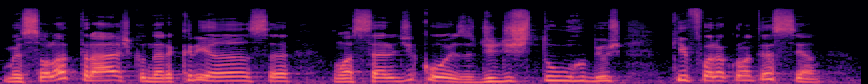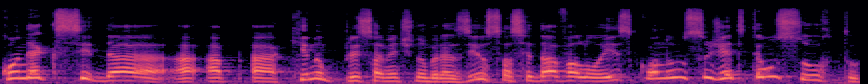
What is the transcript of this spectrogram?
Começou lá atrás, quando era criança, uma série de coisas, de distúrbios que foram acontecendo. Quando é que se dá, a- a- aqui no- principalmente no Brasil, só se dá valor a isso quando o sujeito tem um surto.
